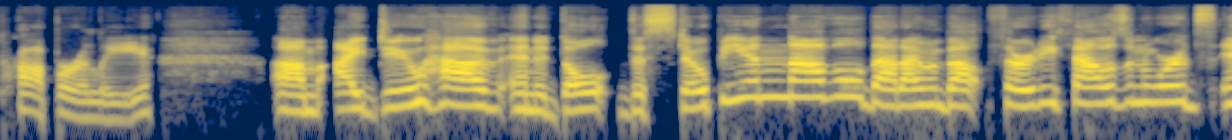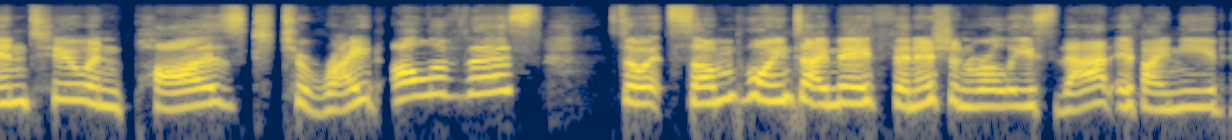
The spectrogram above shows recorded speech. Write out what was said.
properly. Um, I do have an adult dystopian novel that I'm about 30,000 words into and paused to write all of this. So at some point, I may finish and release that if I need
